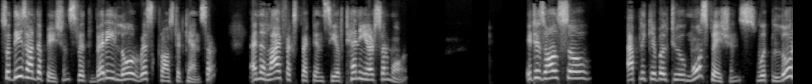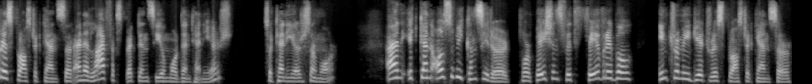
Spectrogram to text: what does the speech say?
So these are the patients with very low risk prostate cancer and a life expectancy of 10 years or more. It is also applicable to most patients with low risk prostate cancer and a life expectancy of more than 10 years, so 10 years or more. And it can also be considered for patients with favorable intermediate risk prostate cancer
